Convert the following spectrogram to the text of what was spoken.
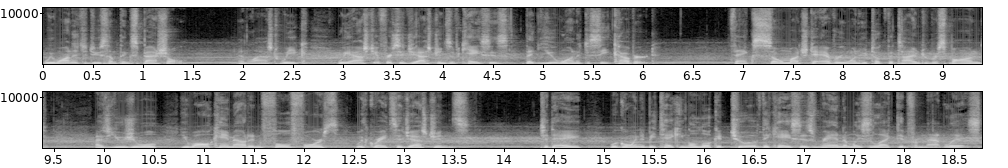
we wanted to do something special, and last week we asked you for suggestions of cases that you wanted to see covered. Thanks so much to everyone who took the time to respond. As usual, you all came out in full force with great suggestions. Today, we're going to be taking a look at two of the cases randomly selected from that list.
